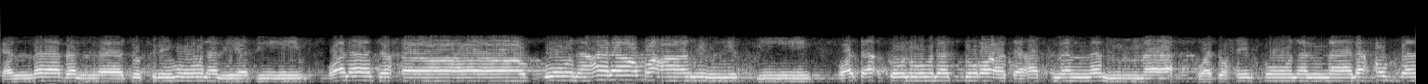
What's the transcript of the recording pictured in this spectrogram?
كلا بل لا تكرمون اليتيم ولا تحاضون على طعام المسكين وتأكلون التراث أكلا لما وتحبون المال حبا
